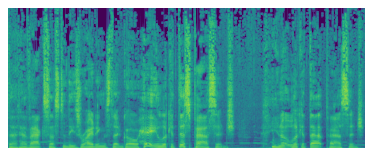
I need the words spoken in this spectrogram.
that have access to these writings that go, hey, look at this passage. You know, look at that passage.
